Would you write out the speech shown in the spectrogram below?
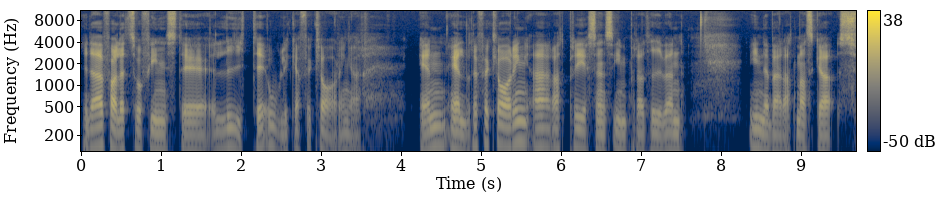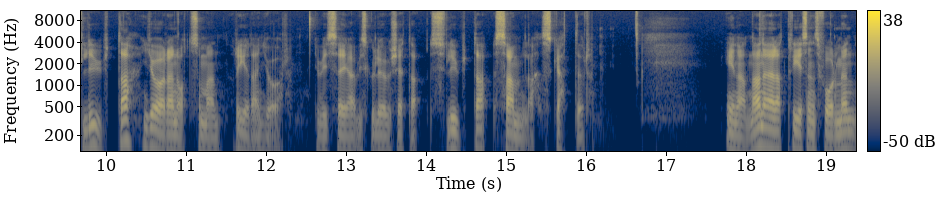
I det här fallet så finns det lite olika förklaringar. En äldre förklaring är att presensimperativen innebär att man ska sluta göra något som man redan gör. Det vill säga vi skulle översätta sluta samla skatter. En annan är att presensformen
